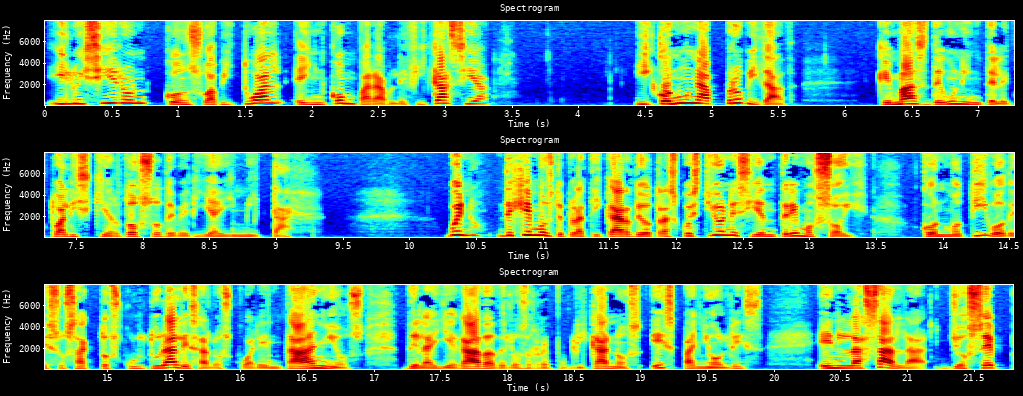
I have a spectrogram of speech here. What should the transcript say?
y lo hicieron con su habitual e incomparable eficacia y con una probidad que más de un intelectual izquierdoso debería imitar. Bueno, dejemos de platicar de otras cuestiones y entremos hoy, con motivo de esos actos culturales a los 40 años de la llegada de los republicanos españoles, en la sala Josep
